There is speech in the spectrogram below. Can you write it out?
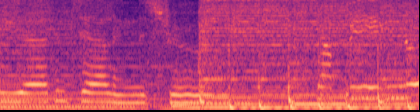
Easier than telling the truth. Stop ignoring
